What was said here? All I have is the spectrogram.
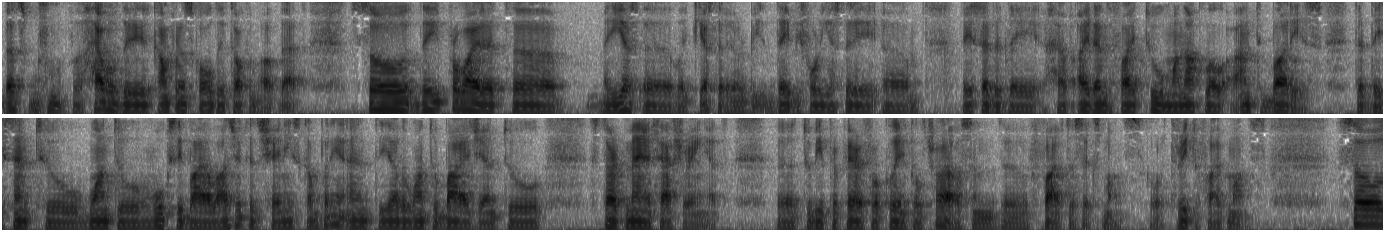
that's half of the conference call they talk about that. So they provided uh, yes uh, like yesterday or the day before yesterday um, they said that they have identified two monoclonal antibodies that they sent to one to Wuxi Biologic, a Chinese company, and the other one to Biogen to start manufacturing it uh, to be prepared for clinical trials in uh, five to six months or three to five months. So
